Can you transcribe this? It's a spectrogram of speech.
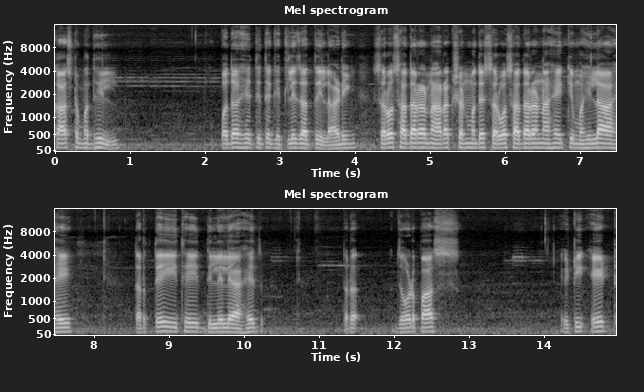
कास्टमधील पदं हे तिथे घेतले जातील. आणि सर्वसाधारण आरक्षणमध्ये सर्वसाधारण आहे की महिला आहे तर ते इथे दिलेले आहेत. तर जवळपास एटी एट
